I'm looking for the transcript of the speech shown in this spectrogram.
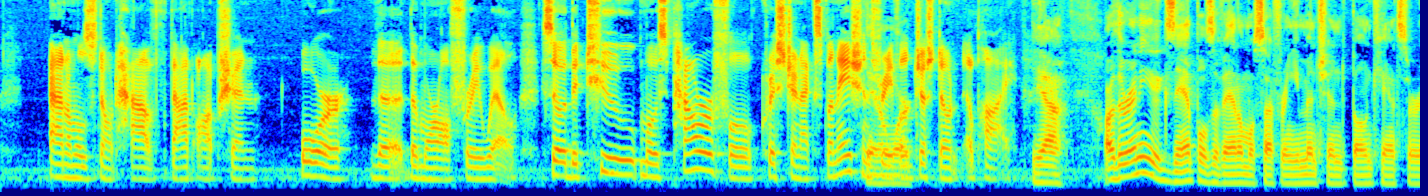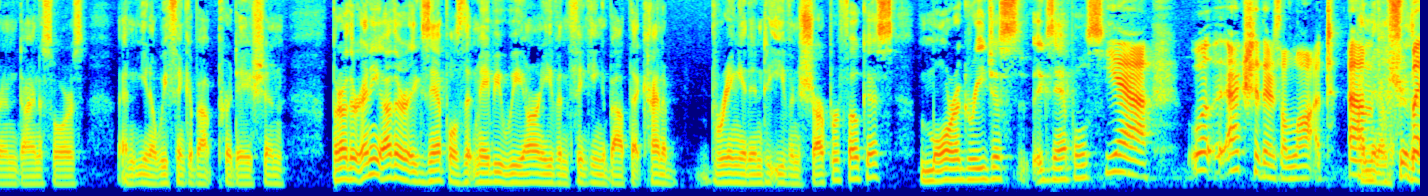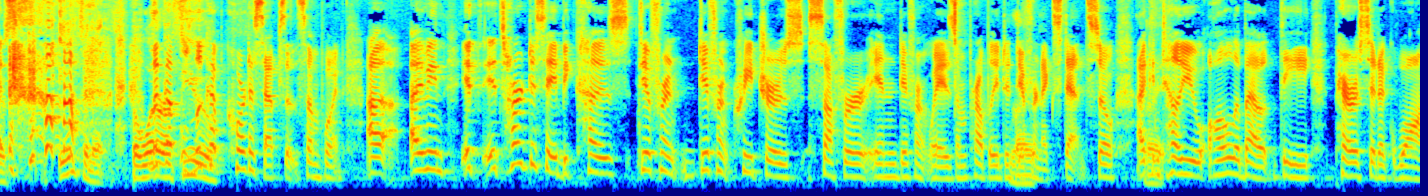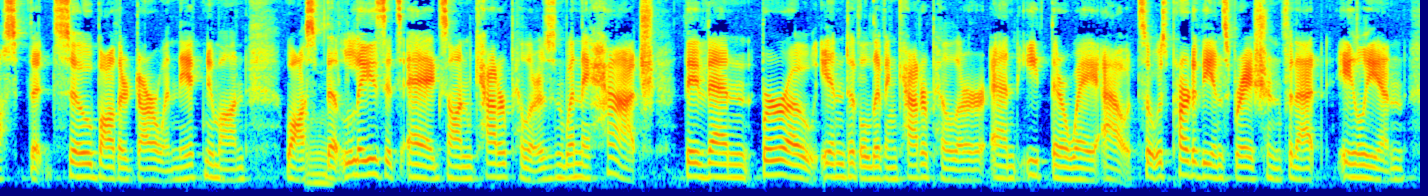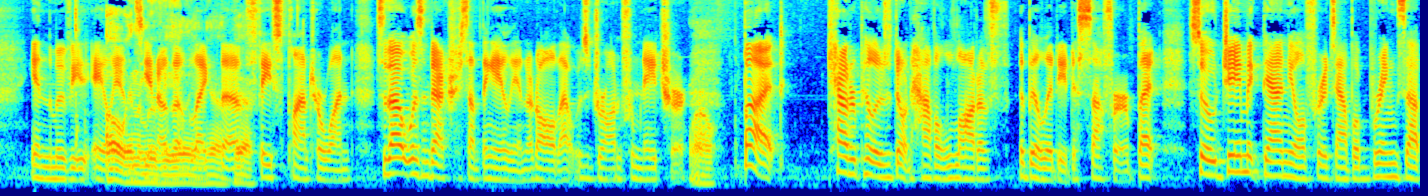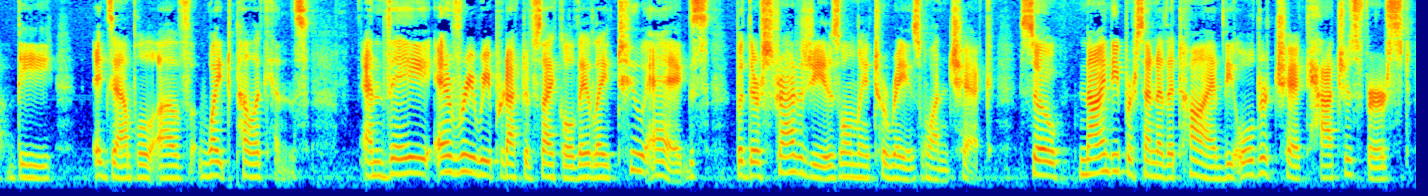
animals don't have that option or the the moral free will. So the two most powerful Christian explanations for evil work. just don't apply. Yeah. Are there any examples of animal suffering? You mentioned bone cancer and dinosaurs, and you know we think about predation. But are there any other examples that maybe we aren't even thinking about that kind of bring it into even sharper focus, more egregious examples? Yeah. Well, actually, there's a lot. Um, I mean, I'm sure but- there's infinite. But what look are up a few? look up cordyceps at some point. Uh, I mean, it, it's hard to say because different different creatures suffer in different ways and probably to Right. different extents. So I can tell you all about the parasitic wasp that so bothered Darwin, the ichneumon wasp Mm. that lays its eggs on caterpillars, and when they hatch. They then burrow into the living caterpillar and eat their way out. So it was part of the inspiration for that alien in the movie Aliens. the you know, the Alien, like yeah, the yeah. face planter one. So that wasn't actually something alien at all. That was drawn from nature. Wow. But caterpillars don't have a lot of ability to suffer. But so Jay McDaniel, for example, brings up the example of white pelicans. And they, every reproductive cycle, they lay two eggs, but their strategy is only to raise one chick. So 90% of the time, the older chick hatches first,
